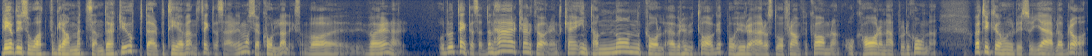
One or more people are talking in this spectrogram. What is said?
blev det ju så att programmet sen dök ju upp där på tvn. Så tänkte jag så här, nu måste jag kolla liksom, vad, vad är den här? Och då tänkte jag så här, den här krönikören kan ju inte ha någon koll överhuvudtaget på hur det är att stå framför kameran och ha den här produktionen. Och jag tyckte att hon gjorde det så jävla bra.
